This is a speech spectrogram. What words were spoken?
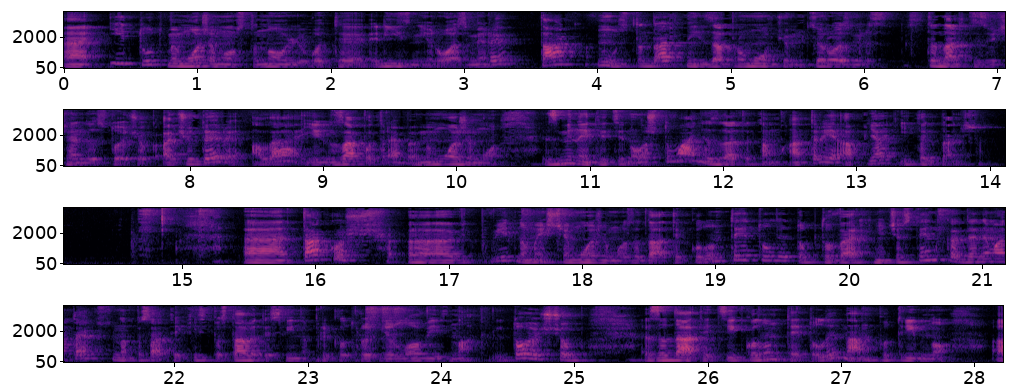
Е, І тут ми можемо встановлювати різні розміри. Так, ну, стандартний за промовчуванням це розмір стандартний звичайний листочок А4, але за потреби ми можемо змінити ці налаштування, задати там А3, А5 і так далі. Е, Також, е, відповідно, ми ще можемо задати колон-титули, тобто верхня частинка, де нема тексту, написати якийсь, поставити свій, наприклад, розділовий знак. Для того, щоб задати ці колон-титули, нам потрібно е,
